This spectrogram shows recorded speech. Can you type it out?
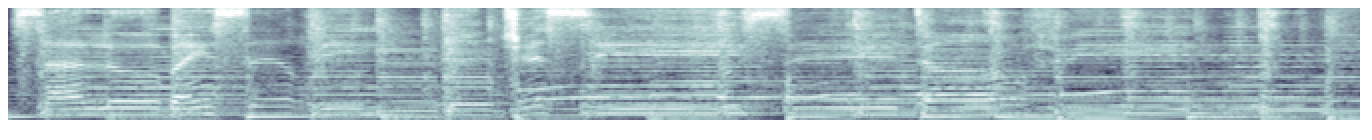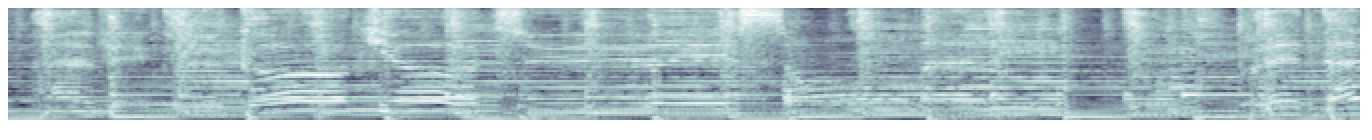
Ça l'a bien servi. Qui a tué son mari. Prête à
